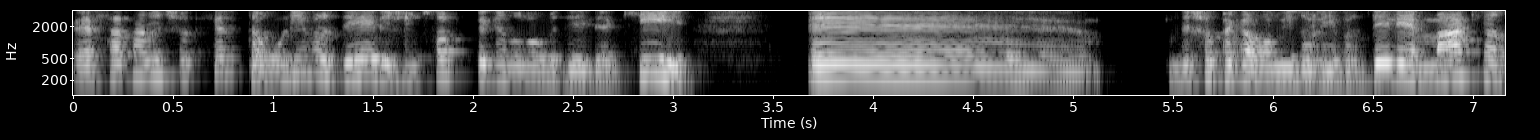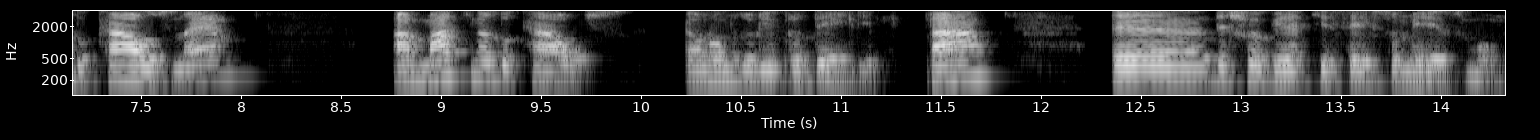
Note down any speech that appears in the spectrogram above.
exatamente a questão. O livro dele, gente, só pegando o nome dele aqui, é... deixa eu pegar o nome do livro dele, é Máquina do Caos, né? A Máquina do Caos é o nome do livro dele, tá? É... deixa eu ver aqui se é isso mesmo.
